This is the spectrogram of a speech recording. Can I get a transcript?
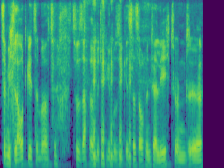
ziemlich laut geht es immer zu, zur Sache. Mit viel Musik ist das auch hinterlegt und äh,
